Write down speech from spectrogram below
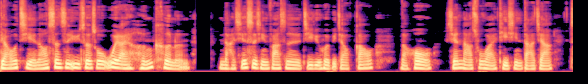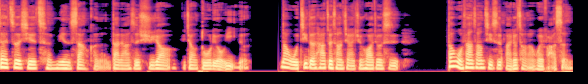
了解，然后甚至预测说未来很可能哪些事情发生的几率会比较高，然后先拿出来提醒大家，在这些层面上，可能大家是需要比较多留意的。那我记得他最常讲一句话就是：当我上伤其实本来就常常会发生，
